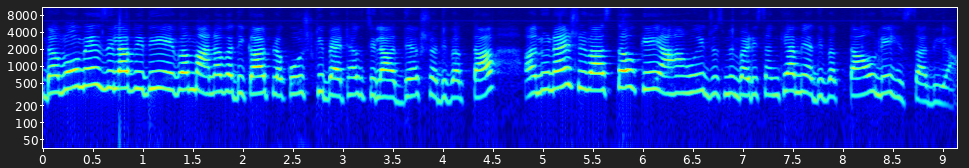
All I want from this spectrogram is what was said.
दमोह में जिला विधि एवं मानव अधिकार प्रकोष्ठ की बैठक जिला अध्यक्ष अधिवक्ता अनुनय श्रीवास्तव के यहाँ हुई, जिसमें बड़ी संख्या में अधिवक्ताओं ने हिस्सा लिया।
